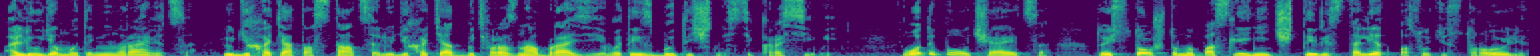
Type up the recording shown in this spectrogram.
А людям это не нравится. Люди хотят остаться, люди хотят быть в разнообразии, в этой избыточности красивой. Вот и получается. То есть то, что мы последние 400 лет, по сути, строили,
